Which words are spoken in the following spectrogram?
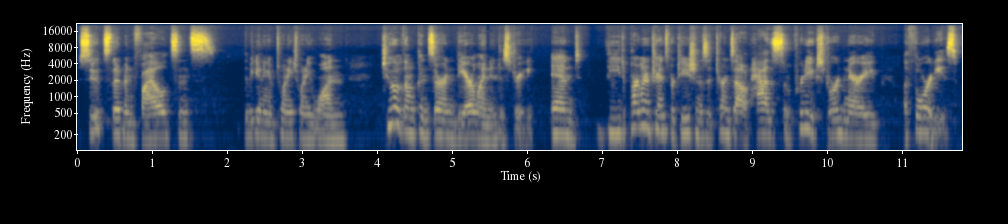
suits that have been filed since the beginning of 2021. Two of them concern the airline industry. And the Department of Transportation, as it turns out, has some pretty extraordinary authorities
